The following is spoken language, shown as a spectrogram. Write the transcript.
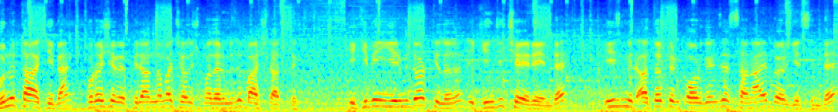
Bunu takiben proje ve planlama çalışmalarımızı başlattık. 2024 yılının ikinci çeyreğinde İzmir Atatürk Organize Sanayi Bölgesi'nde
